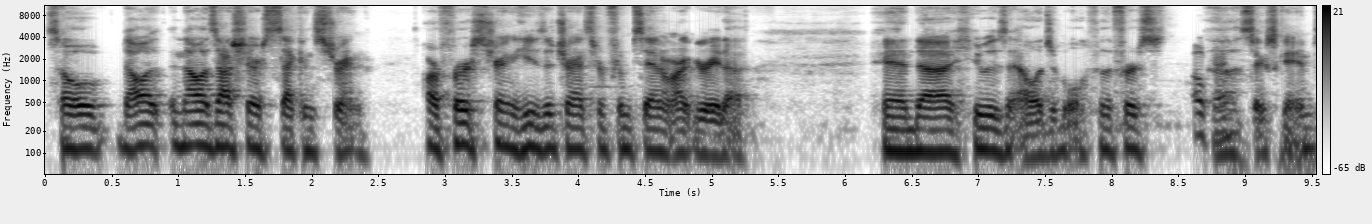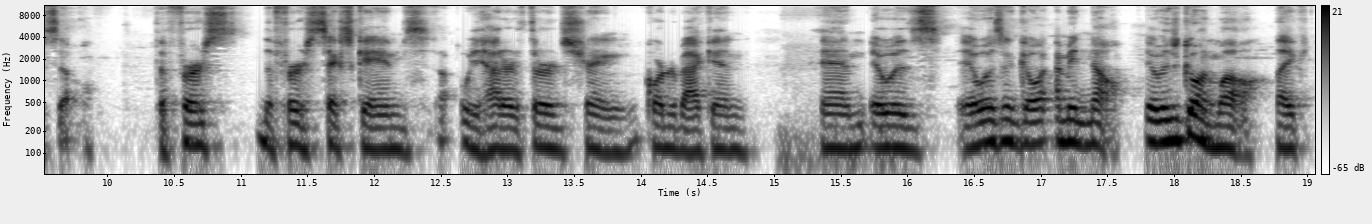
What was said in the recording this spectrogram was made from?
So that was and that was actually our second string. Our first string, he's a transfer from Santa Margarita, and uh, he was eligible for the first okay. uh, six games. So the first the first six games, we had our third string quarterback in, and it was it wasn't going. I mean, no, it was going well. Like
